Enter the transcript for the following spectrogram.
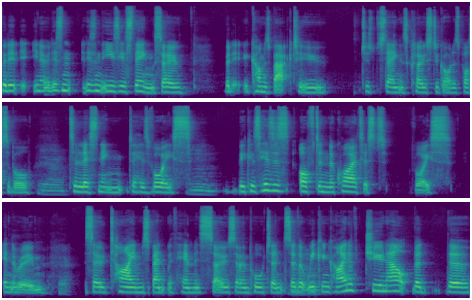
But it, it- you know, it isn't it isn't the easiest thing. So, but it, it comes back to to staying as close to God as possible, Yeah. to listening to His voice, Mm. because His is often the quietest voice in the room. Yeah. So time spent with Him is so so important, so that we Mhm. can kind of tune out the the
